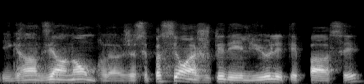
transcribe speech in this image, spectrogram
il grandit en nombre. Je ne sais pas si on a ajouté des lieux l'été passé,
